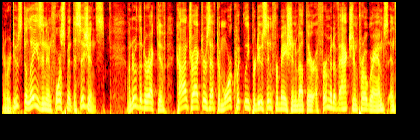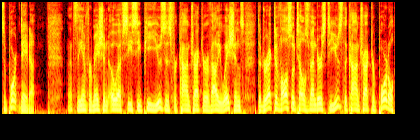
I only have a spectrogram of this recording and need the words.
and reduce delays in enforcement decisions. Under the directive, contractors have to more quickly produce information about their affirmative action programs and support data. That's the information OFCCP uses for contractor evaluations. The directive also tells vendors to use the contractor portal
